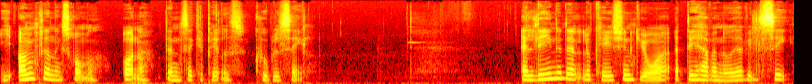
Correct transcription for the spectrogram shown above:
i omklædningsrummet under dansekapellets kuppelsal. Alene den location gjorde, at det her var noget, jeg ville se.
